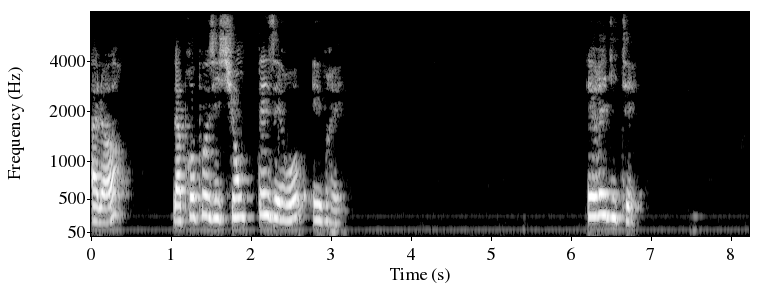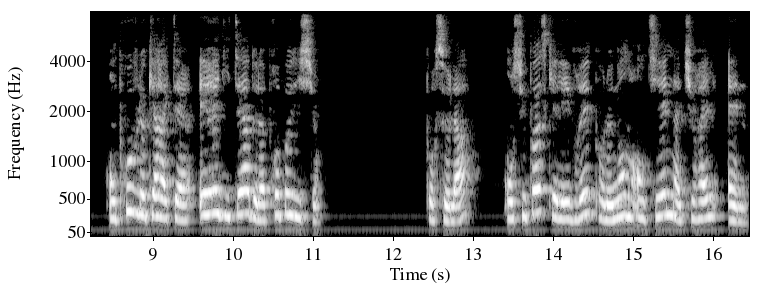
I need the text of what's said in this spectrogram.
Alors, la proposition P0 est vraie. Hérédité. On prouve le caractère héréditaire de la proposition. Pour cela, on suppose qu'elle est vraie pour le nombre entier naturel n,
